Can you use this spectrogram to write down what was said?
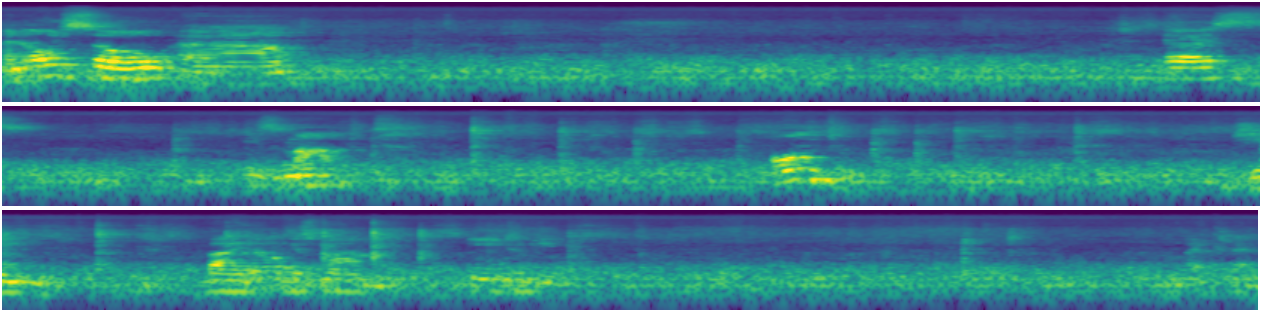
And also, uh, S is mapped onto G by the map E to G. Like that.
